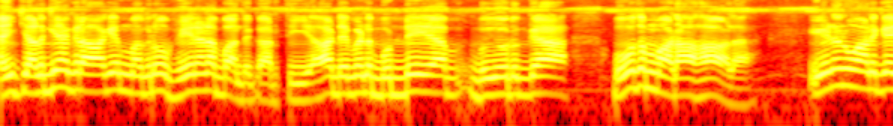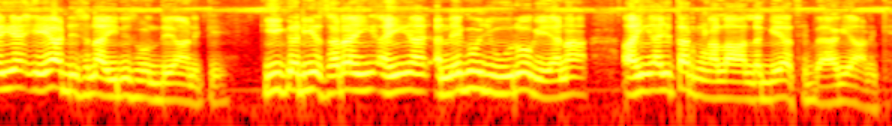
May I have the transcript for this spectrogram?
ਅਸੀਂ ਚੱਲ ਗਏ ਕਰਾ ਕੇ ਮਗਰੋਂ ਫੇਰ ਇਹਨਾਂ ਬੰਦ ਕਰਤੀ ਆ। ਸਾਡੇ ਪਿੰਡ ਬੁੱਢੇ ਆ ਬਜ਼ੁਰਗ ਆ ਬਹੁਤ ਮਾੜਾ ਹਾਲ ਆ। ਇਹਨਾਂ ਨੂੰ ਆਣ ਕੇ ਇਹ ਸਾਡੀ ਸੁਣਾਈ ਨਹੀਂ ਸੁਣਦੇ ਆਣ ਕੇ। ਕੀ ਕਰੀਏ ਸਰ? ਅਸੀਂ ਅਸੀਂ ਅੰਨੇ ਕੁ ਮਜਬੂਰ ਹੋ ਗਏ ਆ ਨਾ ਅਸੀਂ ਅੱਜ ਧਰਨਾ ਲਾਉਣ ਲੱਗੇ ਆ ਇੱਥੇ ਬਹਿ ਕੇ ਆਣ ਕੇ।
